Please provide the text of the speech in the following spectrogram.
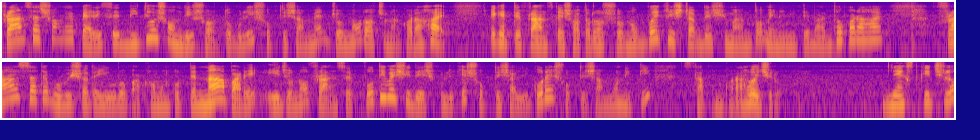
ফ্রান্সের সঙ্গে প্যারিসের দ্বিতীয় সন্ধির শর্তগুলি শক্তিসাম্যের জন্য রচনা করা হয়। এক্ষেত্রে ফ্রান্সকে সতেরোশো নব্বই খ্রিস্টাব্দের সীমান্ত মেনে নিতে বাধ্য করা হয়। ফ্রান্স যাতে ভবিষ্যতে ইউরোপ আক্রমণ করতে না পারে, এই জন্য ফ্রান্সের প্রতিবেশী দেশগুলিকে শক্তিশালী করে শক্তিসাম্য নীতি স্থাপন করা হয়েছিল। নেক্সট কী ছিল?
